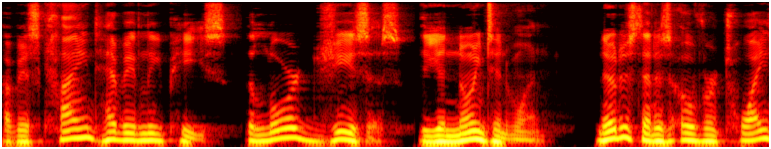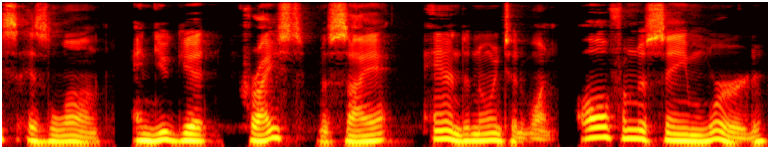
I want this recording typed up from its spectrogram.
of his kind heavenly peace, the Lord Jesus, the Anointed One. Notice that is over twice as long, and you get Christ, Messiah, and Anointed One, all from the same word,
